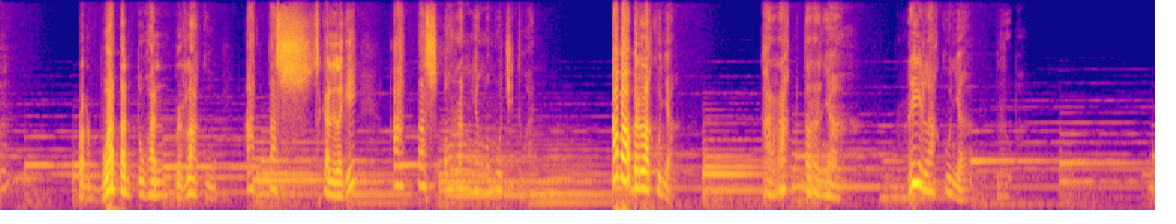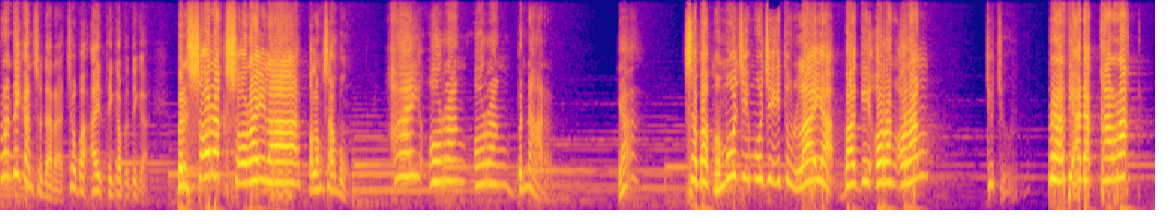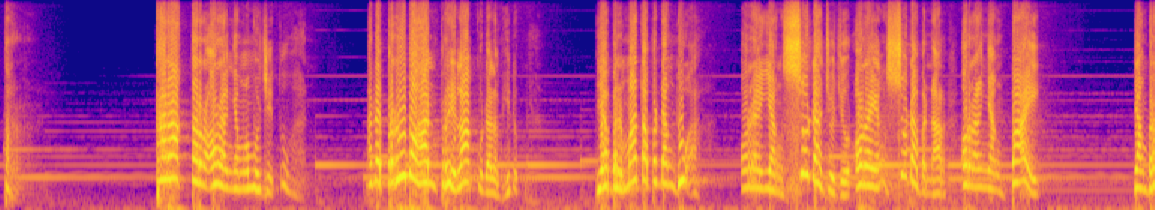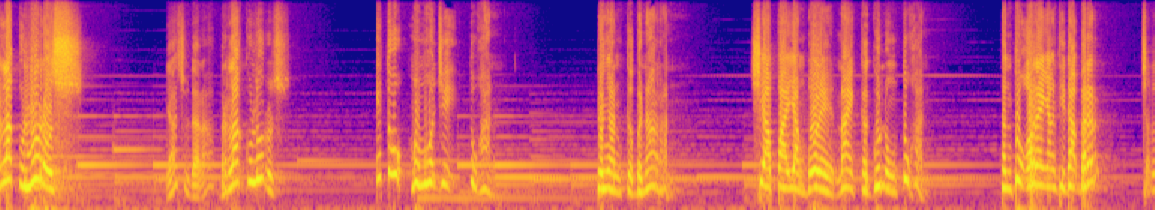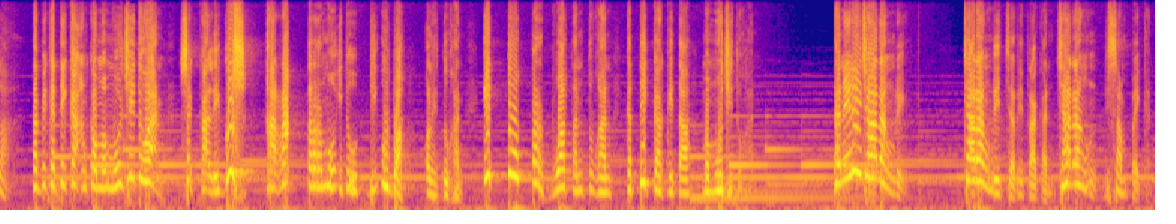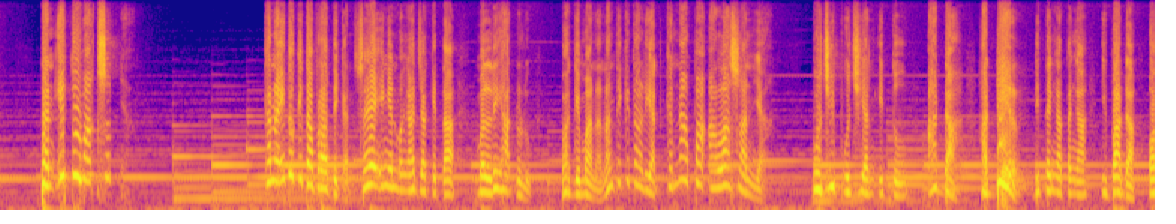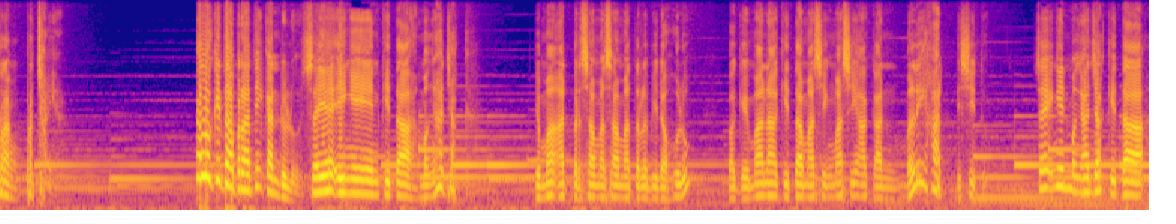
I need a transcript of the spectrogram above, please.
perbuatan Tuhan berlaku atas, sekali lagi, atas orang yang memuji Tuhan. Apa berlakunya? Karakternya perilakunya berubah. Perhatikan saudara, coba ayat 33. Bersorak-sorailah, tolong sambung. Hai orang-orang benar. Ya, sebab memuji-muji itu layak bagi orang-orang jujur. Berarti ada karakter. Karakter orang yang memuji Tuhan. Ada perubahan perilaku dalam hidupnya. Dia bermata pedang dua orang yang sudah jujur, orang yang sudah benar, orang yang baik, yang berlaku lurus. Ya saudara, berlaku lurus. Itu memuji Tuhan dengan kebenaran. Siapa yang boleh naik ke gunung Tuhan? Tentu orang yang tidak bercela. Tapi ketika engkau memuji Tuhan, sekaligus karaktermu itu diubah oleh Tuhan. Itu perbuatan Tuhan ketika kita memuji Tuhan. Dan ini jarang deh. Jarang diceritakan, jarang disampaikan. Dan itu maksudnya. Karena itu kita perhatikan. Saya ingin mengajak kita melihat dulu bagaimana. Nanti kita lihat kenapa alasannya puji-pujian itu ada, hadir di tengah-tengah ibadah orang percaya. Kalau kita perhatikan dulu, saya ingin kita mengajak jemaat bersama-sama terlebih dahulu bagaimana kita masing-masing akan melihat di situ. Saya ingin mengajak kita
